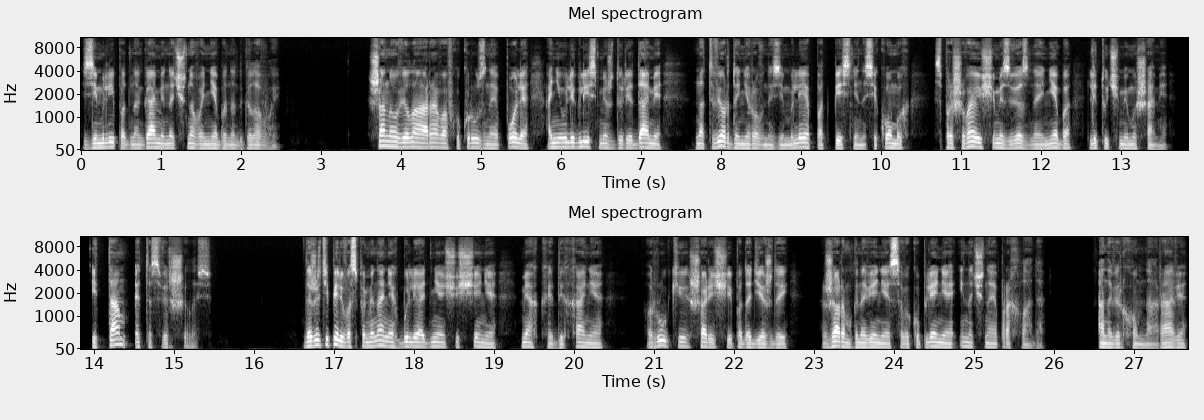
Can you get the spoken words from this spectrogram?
земли под ногами, ночного неба над головой. Шана увела Арава в кукурузное поле, они улеглись между рядами на твердой неровной земле под песни насекомых с прошивающими звездное небо летучими мышами. И там это свершилось. Даже теперь в воспоминаниях были одни ощущения — мягкое дыхание, руки, шарящие под одеждой, жар мгновения совокупления и ночная прохлада. А наверхом на ораве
